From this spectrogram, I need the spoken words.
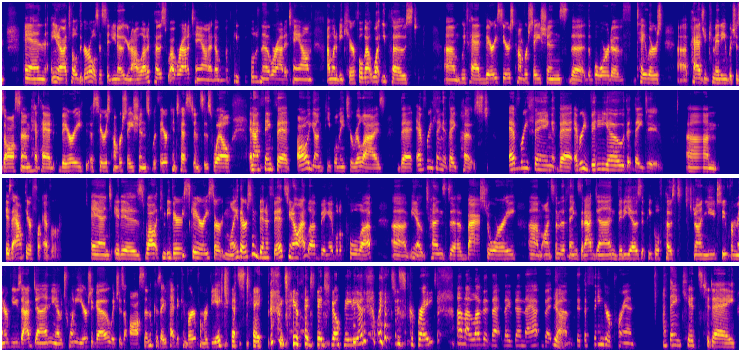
and you know i told the girls i said you know you're not allowed to post while we're out of town. I don't want people to know we're out of town. I want to be careful about what you post um, we've had very serious conversations. The the board of Taylor's uh, pageant committee, which is awesome, have had very uh, serious conversations with their contestants as well. And I think that all young people need to realize that everything that they post, everything that every video that they do, um, is out there forever and it is while it can be very scary certainly there are some benefits you know i love being able to pull up um, you know, tons of backstory um, on some of the things that I've done, videos that people have posted on YouTube from interviews I've done, you know, 20 years ago, which is awesome because they've had to convert it from a VHS tape to a digital media, which is great. Um, I love that, that they've done that, but yeah. um, that the fingerprint, I think kids today,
